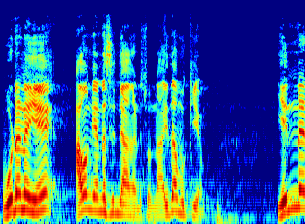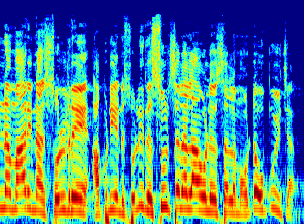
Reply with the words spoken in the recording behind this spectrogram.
உடனேயே அவங்க என்ன செஞ்சாங்கன்னு சொன்னால் இதுதான் முக்கியம். என்னென்ன மாதிரி நான் சொல்கிறேன் அப்படி என்று சொல்லி ரசூல் சல்லா அலைஹி செல்ல அவட்ட ஒப்புவிச்சாங்க.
